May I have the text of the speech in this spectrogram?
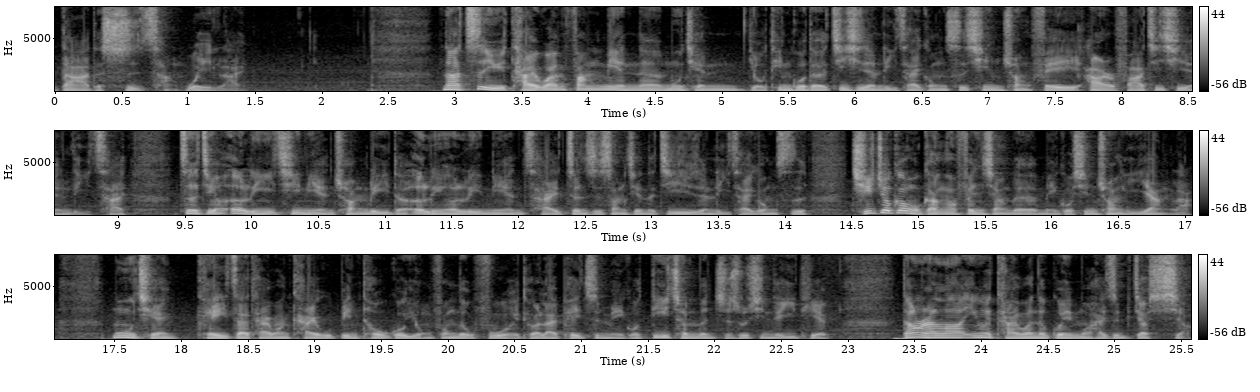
大的市场未来。那至于台湾方面呢，目前有听过的机器人理财公司新创非阿尔法机器人理财，这间二零一七年创立的，二零二零年才正式上线的机器人理财公司，其实就跟我刚刚分享的美国新创一样啦。目前可以在台湾开户，并透过永丰的副委托来配置美国低成本指数型的 ETF。当然啦，因为台湾的规模还是比较小，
